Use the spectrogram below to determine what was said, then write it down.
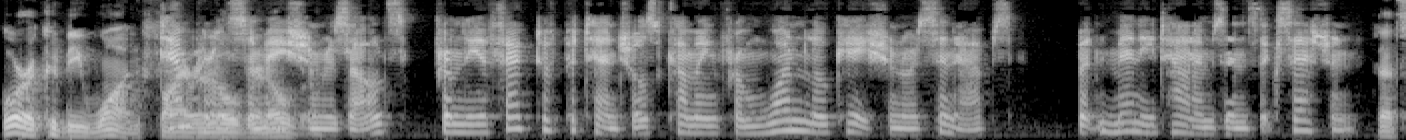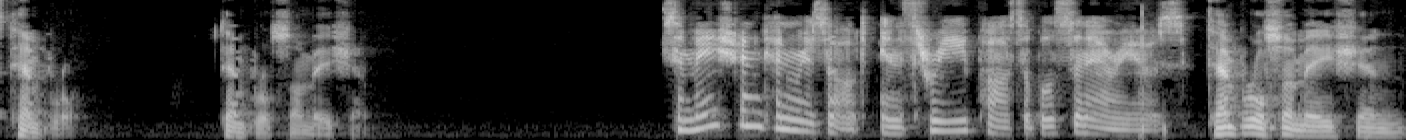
Or it could be one firing Temporal over and summation over. results from the effect of potentials coming from one location or synapse, but many times in succession. That's temporal. Temporal summation. Summation can result in three possible scenarios. Temporal summation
